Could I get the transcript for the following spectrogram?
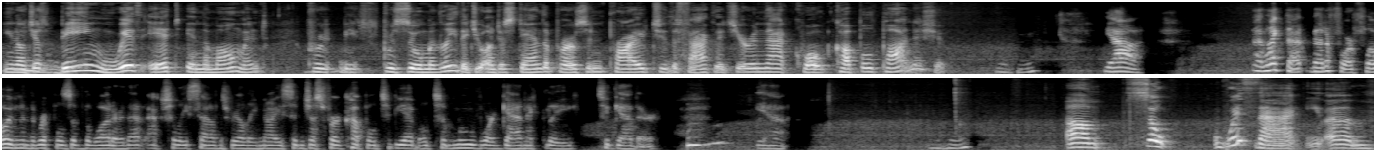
You know, mm-hmm. just being with it in the moment, pre- presumably that you understand the person prior to the fact that you're in that quote couple partnership. Mm-hmm. Yeah, I like that metaphor, flowing in the ripples of the water. That actually sounds really nice. And just for a couple to be able to move organically together. Mm-hmm. Yeah. Mm-hmm. Um, so, with that, um,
